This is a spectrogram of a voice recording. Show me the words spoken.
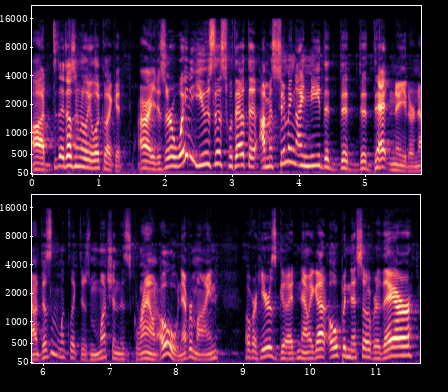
Uh, it doesn't really look like it. Alright, is there a way to use this without the... I'm assuming I need the, the, the detonator. Now, it doesn't look like there's much in this ground. Oh, never mind. Over here is good. Now, we got openness over there.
